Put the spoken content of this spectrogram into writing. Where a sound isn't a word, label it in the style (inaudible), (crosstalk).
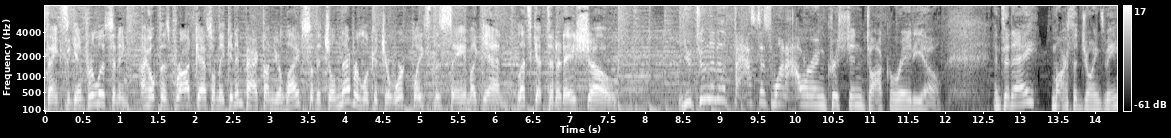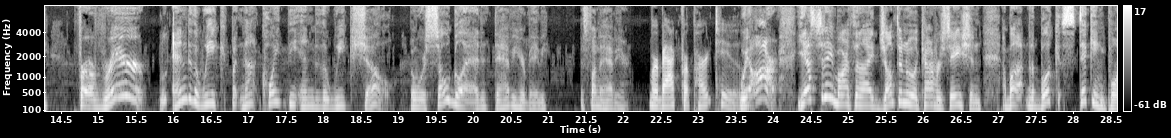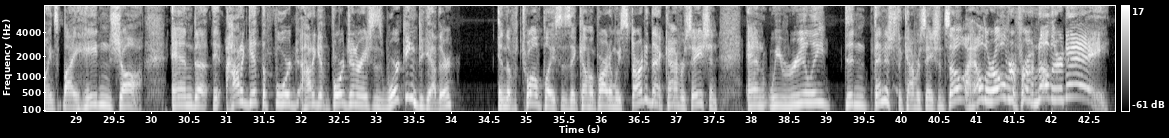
Thanks again for listening. I hope this broadcast will make an impact on your life so that you'll never look at your workplace the same again. Let's get to today's show. You tune into the fastest one hour in Christian talk radio. And today, Martha joins me for a rare end of the week, but not quite the end of the week show. And we're so glad to have you here, baby. It's fun to have you here. We're back for part two. We are. Yesterday, Martha and I jumped into a conversation about the book Sticking Points by Haydn Shaw and uh, how to get the four how to get four generations working together in the 12 places they come apart. And we started that conversation and we really didn't finish the conversation. So I held her over for another day.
